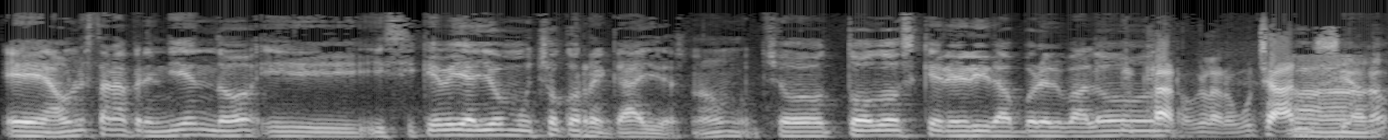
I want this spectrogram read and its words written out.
eh, aún están aprendiendo y, sí que veía yo mucho correcalles, ¿no? Mucho todos querer ir a por el balón. Claro, claro, mucha ansia, ¿no?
